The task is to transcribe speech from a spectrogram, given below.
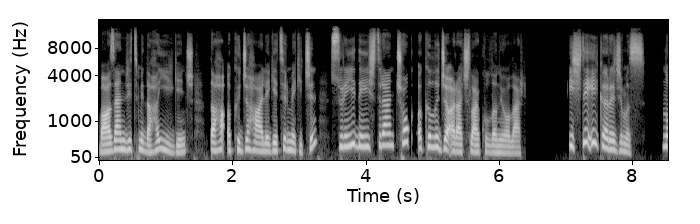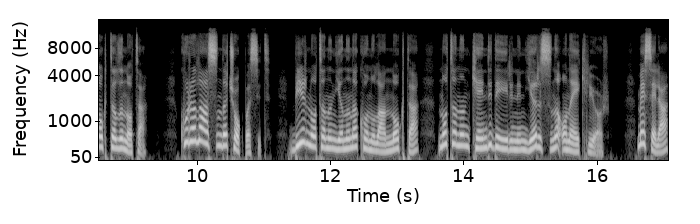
Bazen ritmi daha ilginç, daha akıcı hale getirmek için süreyi değiştiren çok akıllıca araçlar kullanıyorlar. İşte ilk aracımız, noktalı nota. Kuralı aslında çok basit. Bir notanın yanına konulan nokta, notanın kendi değerinin yarısını ona ekliyor. Mesela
